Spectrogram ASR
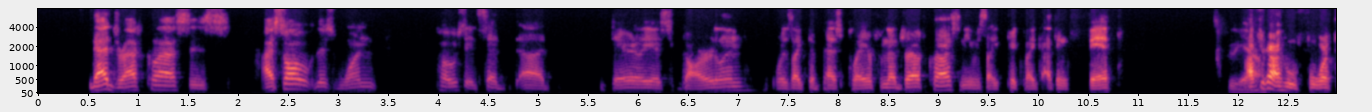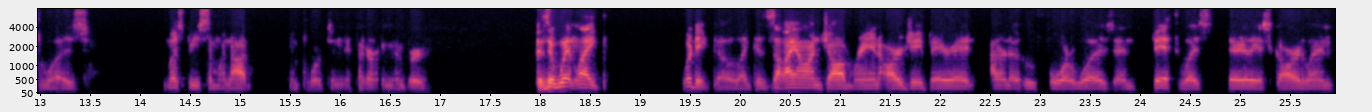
that draft class is. I saw this one post. It said uh, Darius Garland was like the best player from that draft class, and he was like picked like I think fifth. Yeah, I forgot who fourth was. Must be someone not important if I don't remember. Because it went like, what did it go? Like a Zion, Ja Morant, R.J. Barrett. I don't know who four was, and fifth was Darius Garland.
